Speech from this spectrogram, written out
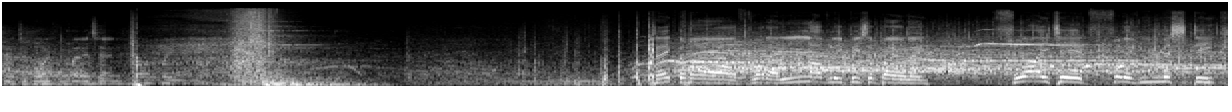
Change of point for minute Take them off. What a lovely piece of bowling. Flighted, full of mystique.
